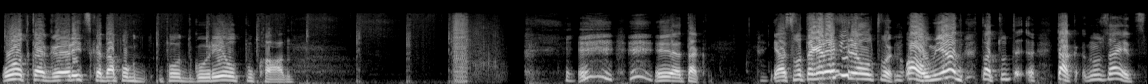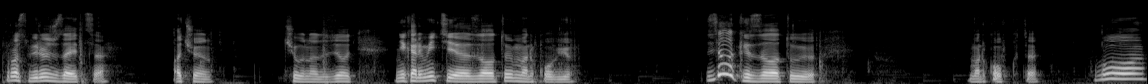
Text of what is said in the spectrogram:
Вот, как говорится, когда подгорел пукан. Э, так, я сфотографировал твой. А, у меня... Так, тут... Э, так, ну, заяц. Просто берешь зайца. А что? Чего надо сделать? Не кормите золотой морковью. Сделай-ка золотую морковку-то. Во.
